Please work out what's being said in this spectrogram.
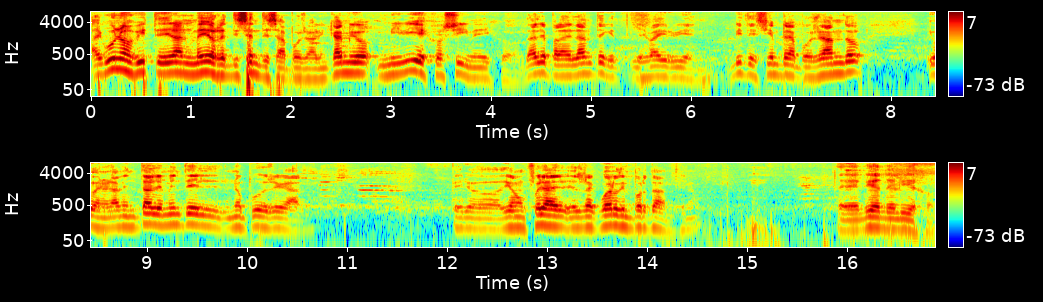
algunos, viste, eran medio reticentes a apoyar. En cambio, mi viejo sí me dijo, dale para adelante que les va a ir bien. Viste, siempre apoyando. Y bueno, lamentablemente él no pudo llegar pero digamos fuera el, recuerdo importante ¿no? El bien del viejo.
